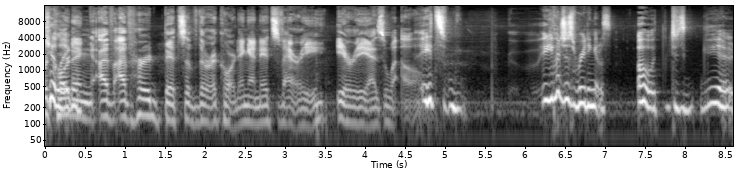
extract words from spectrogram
killing- recording, I've I've heard bits of the recording, and it's very eerie as well. it's even just reading it was oh just yeah,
